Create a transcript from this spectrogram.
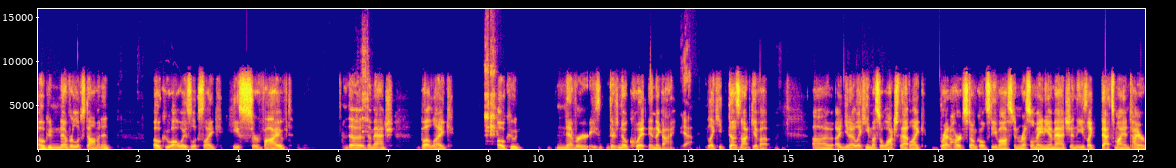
Oku never looks dominant. Oku always looks like he survived the the match, but like Oku never he's there's no quit in the guy. Yeah. like he does not give up. Uh, uh, you know, like he must have watched that like Bret Hart, Stone Cold Steve Austin WrestleMania match, and he's like, "That's my entire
